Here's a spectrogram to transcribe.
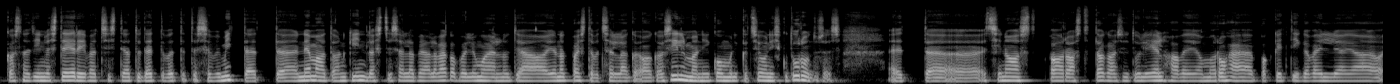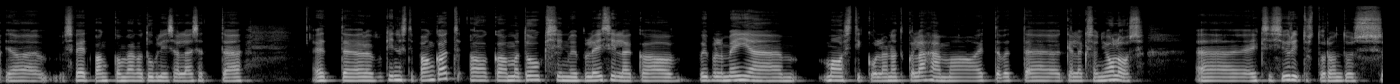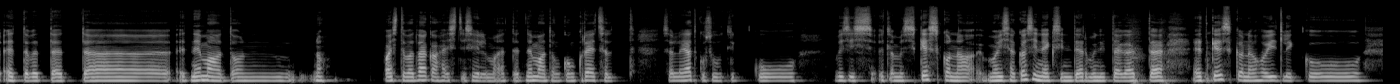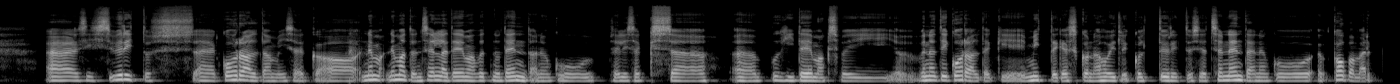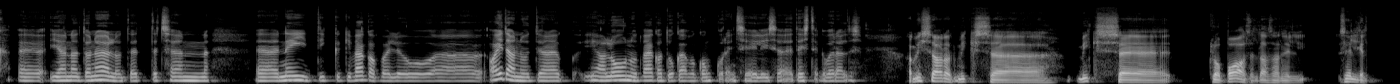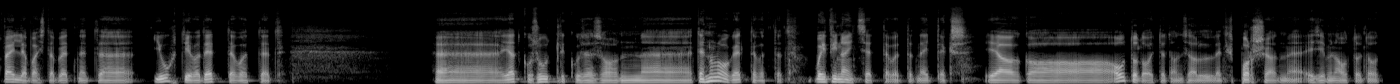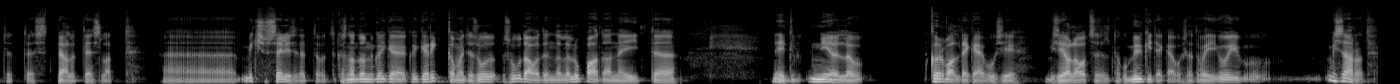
kas nad investeerivad siis teatud ettevõtetesse või mitte, et äh, nemad on kindlasti selle peale väga palju mõelnud ja, ja nad paistavad sellega ka silma nii kommunikatsioonis kui turunduses. et, äh, siin aast-, paar aastat tagasi tuli LHV oma rohepaketiga välja ja, ja Swedbank on väga tubli selles, et et kindlasti pangad, aga ma tooksin võib-olla esile ka võib-olla meie maastikule natuke lähema ettevõtte, kelleks on Yolos Äh, ehk siis üritusturundusettevõtted, äh, et nemad on noh, paistavad väga hästi silma, et, et nemad on konkreetselt selle jätkusuutliku või siis ütleme siis keskkonna, ma ise ka siin eksin terminitega, et et keskkonnahoidliku äh, Äh, siis ürituse korraldamisega, nema, nemad on selle teema võtnud enda nagu selliseks äh, äh, põhiteemaks või, või nad ei korraldagi mitte keskkonnahoidlikult üritusi, et see on nende nagu kaubamärk ja nad on öelnud, et, et see on neid ikkagi väga palju aidanud ja, ja loonud väga tugeva konkurentsieelise teistega võrreldes. aga mis sa arvad, miks, miks see globaalsel tasandil selgelt välja paistab, et need äh, juhtivad ettevõtted äh, jätkusuutlikkuses on äh, tehnoloogiaettevõtted või finantsettevõtted näiteks ja ka autotootjad on seal, näiteks Porsche on esimene autotootjatest peale Teslat. Miks just sellised ettevõtted, kas nad on kõige, kõige rikkamad ja su-, suudavad endale lubada neid, neid nii-öelda kõrvaltegevusi, mis ei ole otseselt nagu müügitegevused või, või mis sa arvad?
